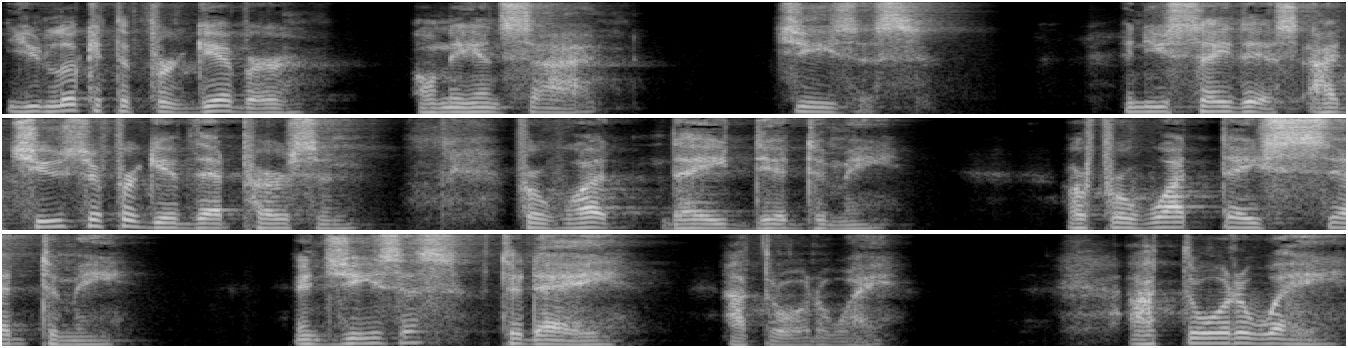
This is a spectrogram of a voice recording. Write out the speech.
You look at the forgiver on the inside, Jesus, and you say this I choose to forgive that person for what they did to me or for what they said to me. And Jesus, today, I throw it away. I throw it away.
